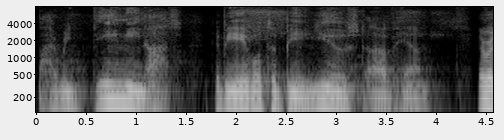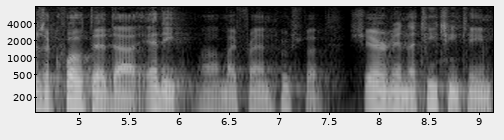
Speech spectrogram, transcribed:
by redeeming us to be able to be used of Him. There was a quote that uh, Eddie, uh, my friend, shared in the teaching team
